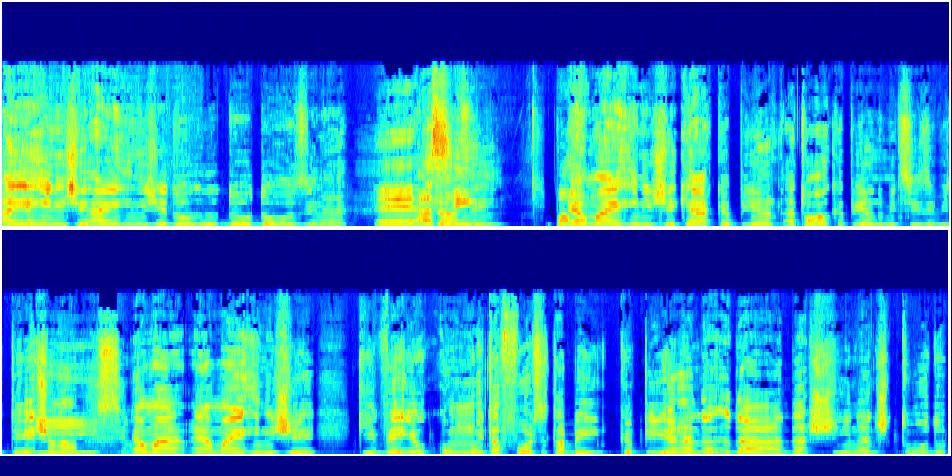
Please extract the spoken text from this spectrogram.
a RNG é a RNG do, do, do Uzi, né? É, assim, po- é uma RNG que é a campeã, atual campeã do Mid-Season Invitational. Isso. É uma, é uma RNG que veio com muita força também, campeã da, da China, de tudo.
